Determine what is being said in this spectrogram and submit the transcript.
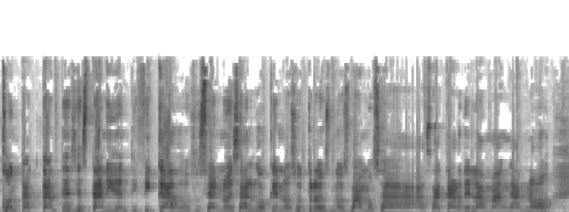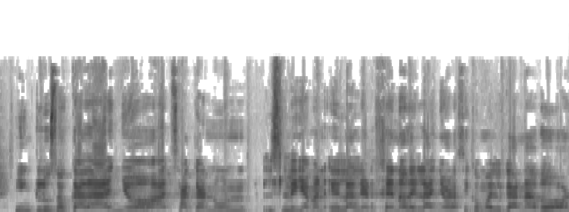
contactantes están identificados, o sea, no es algo que nosotros nos vamos a, sacar de la manga, ¿no? Incluso cada año sacan un, le llaman el alergeno del año, ahora así como el ganador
